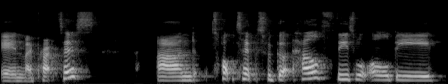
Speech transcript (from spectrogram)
in my practice. And top tips for gut health, these will all be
